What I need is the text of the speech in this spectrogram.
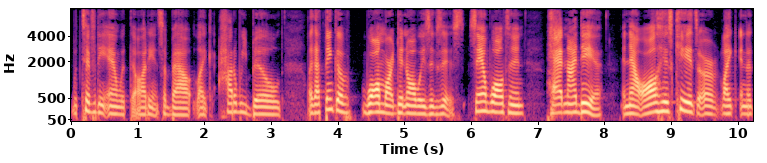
with Tiffany and with the audience about like how do we build like I think of Walmart didn't always exist. Sam Walton had an idea and now all his kids are like in the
